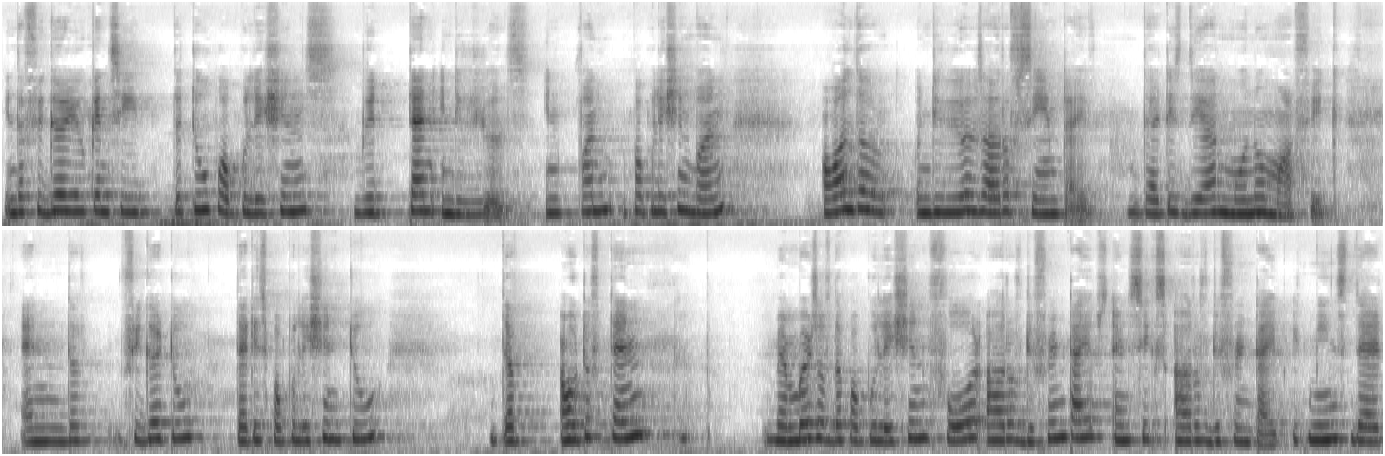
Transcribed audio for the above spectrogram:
In the figure you can see the two populations with 10 individuals. In one population 1 all the individuals are of same type that is they are monomorphic and the figure 2 that is population 2 the out of 10 members of the population 4 are of different types and 6 are of different type. It means that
